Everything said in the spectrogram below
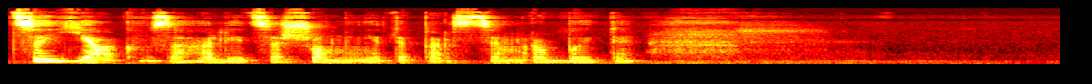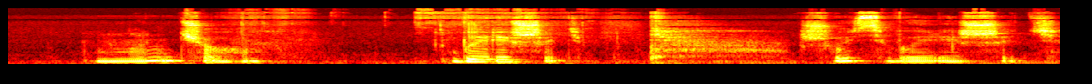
це як взагалі? Це що мені тепер з цим робити? Ну, нічого. Вирішить. Щось вирішить.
